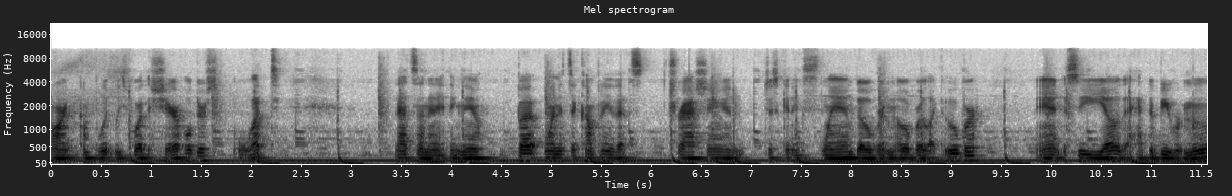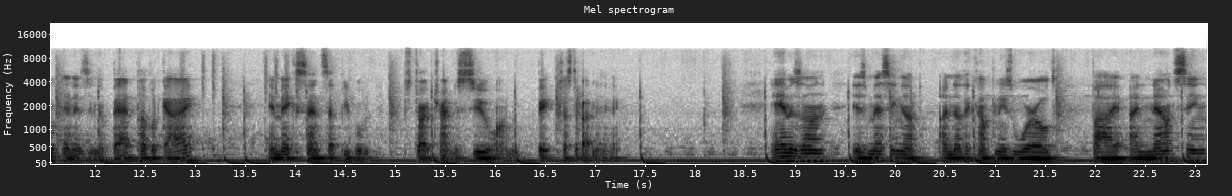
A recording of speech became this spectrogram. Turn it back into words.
aren't completely for the shareholders. What? That's not anything new. But when it's a company that's trashing and just getting slammed over and over like Uber, and a CEO that had to be removed and is in a bad public eye, it makes sense that people start trying to sue on just about anything. Amazon is messing up another company's world by announcing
